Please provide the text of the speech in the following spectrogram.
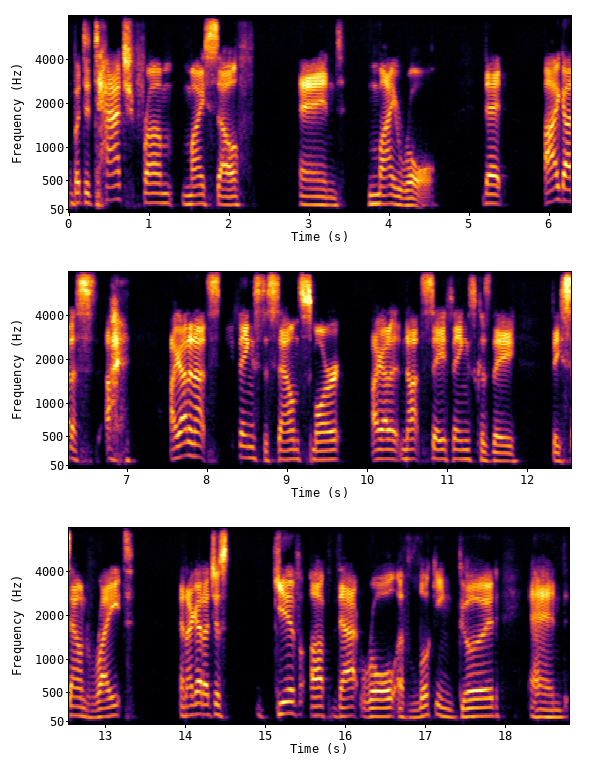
but detach from myself and my role. That I gotta I, I gotta not say things to sound smart. I gotta not say things because they they sound right, and I gotta just give up that role of looking good and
